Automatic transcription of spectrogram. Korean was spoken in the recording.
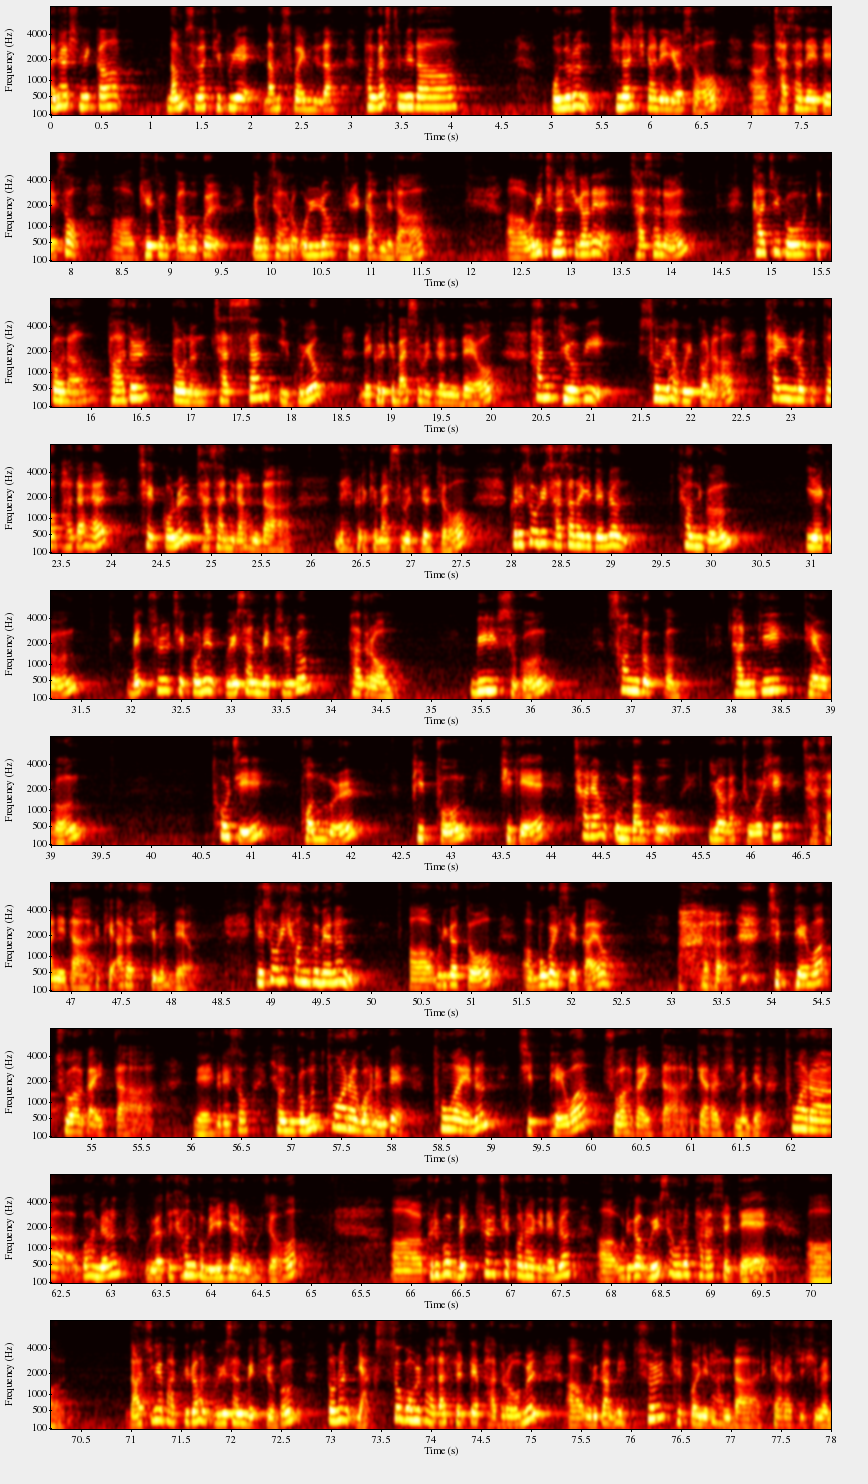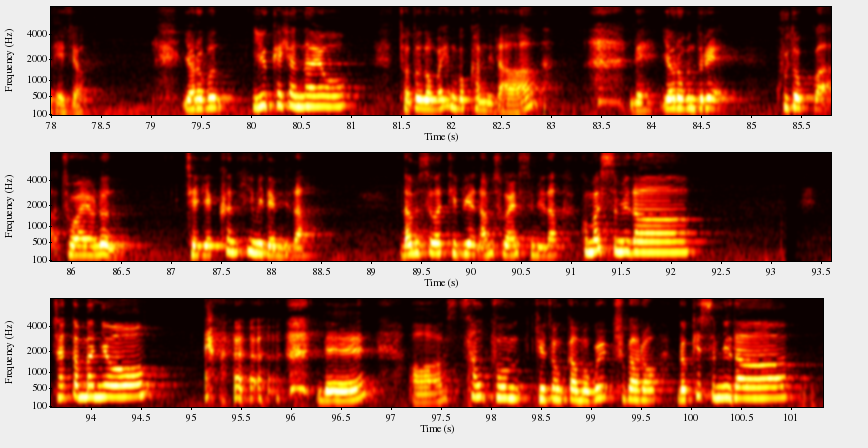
안녕하십니까. 남수가 TV의 남수가입니다. 반갑습니다. 오늘은 지난 시간에 이어서 어, 자산에 대해서 어, 개정 과목을 영상으로 올려 드릴까 합니다. 어, 우리 지난 시간에 자산은 가지고 있거나 받을 또는 자산이고요. 네, 그렇게 말씀을 드렸는데요. 한 기업이 소유하고 있거나 타인으로부터 받아야 할 채권을 자산이라 한다. 네, 그렇게 말씀을 드렸죠. 그래서 우리 자산하게 되면 현금, 예금, 매출 채권인 외상 매출금, 받으러옴, 밀수금, 선급금, 단기 대여금, 토지, 건물, 비품, 기계, 차량 운반구 이와 같은 것이 자산이다. 이렇게 알아주시면 돼요. 그래서 우리 현금에는 어, 우리가 또 어, 뭐가 있을까요? 지폐와 주화가 있다. 네, 그래서 현금은 통화라고 하는데 통화에는 지폐와 주화가 있다. 이렇게 알아주시면 돼요. 통화라고 하면은 우리가 또 현금을 얘기하는 거죠. 어, 그리고 매출 채권하게 되면 어, 우리가 외상으로 팔았을 때 어, 나중에 받기로 한 외상 매출금 또는 약소금을 받았을 때 받으러 옴을 아, 우리가 매출 채권이라 한다. 이렇게 알아주시면 되죠. 여러분 이육하셨나요? 저도 너무 행복합니다. 네, 여러분들의 구독과 좋아요는 제게 큰 힘이 됩니다. 남수가 TV의 남수가였습니다. 고맙습니다. 잠깐만요. 네, 어, 상품 개정 과목을 추가로 넣겠습니다.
